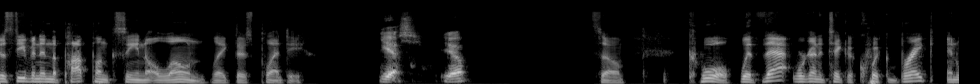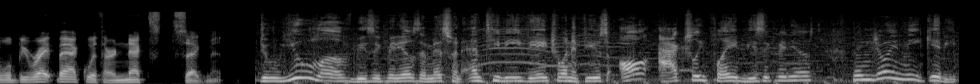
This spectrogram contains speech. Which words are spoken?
just even in the pop punk scene alone, like there's plenty. Yes. Yep. So cool. With that, we're going to take a quick break and we'll be right back with our next segment. Do you love music videos that miss when MTV, VH1, and Fuse all actually played music videos? Then join me, Gibby,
